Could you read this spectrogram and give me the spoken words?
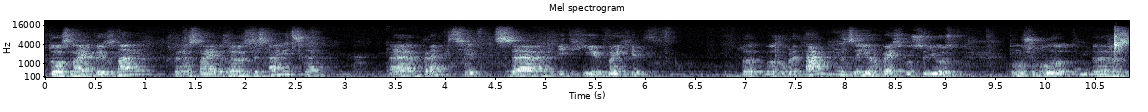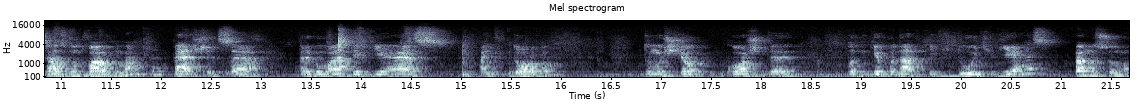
хто знає, той знає, хто не знає, то зараз дізнається. Е, Брексит це відхід, вихід Великобританії з Європейського Союзу. Тому що було е, сказано два аргументи. Перший це перебувати в ЄС дорого, тому що кошти платників податків йдуть в ЄС певна сума,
